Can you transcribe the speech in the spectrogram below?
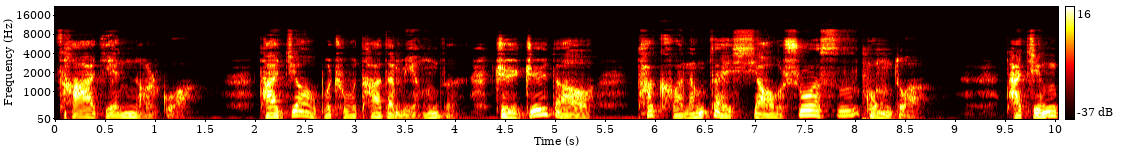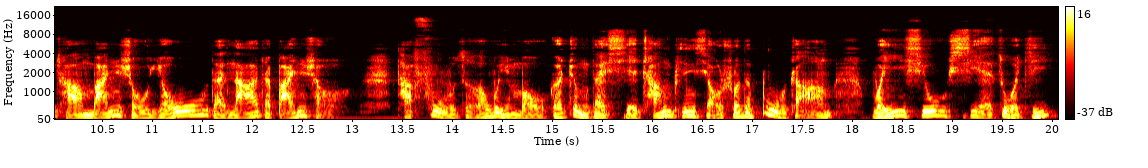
擦肩而过。他叫不出她的名字，只知道她可能在小说司工作。他经常满手油污的拿着扳手，他负责为某个正在写长篇小说的部长维修写作机。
